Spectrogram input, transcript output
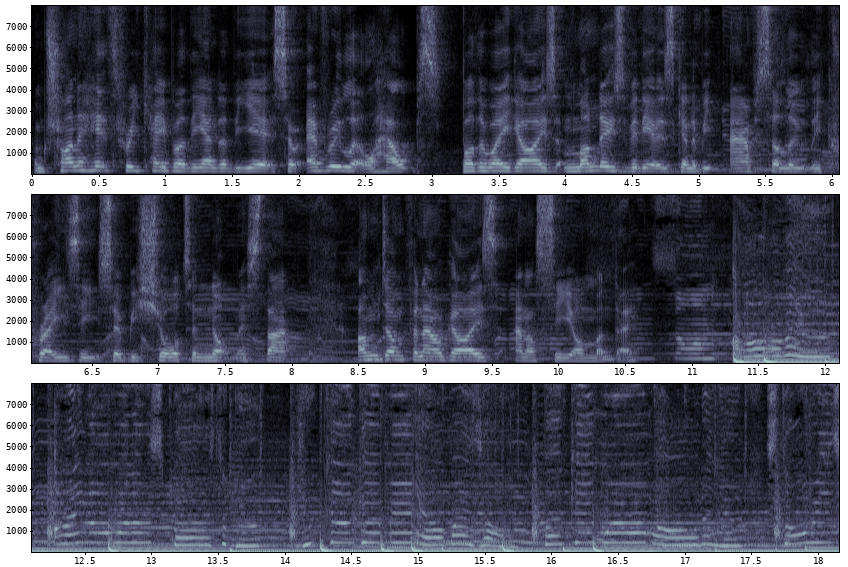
I'm trying to hit 3k by the end of the year, so every little helps. By the way, guys, Monday's video is going to be absolutely crazy, so be sure to not miss that. I'm done for now, guys, and I'll see you on Monday. Stories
